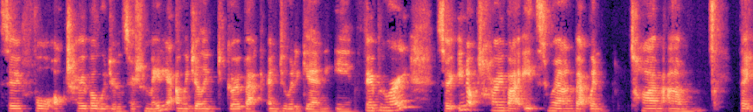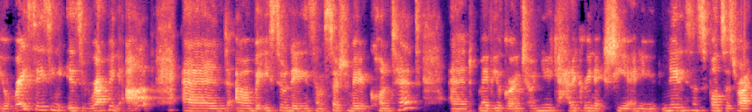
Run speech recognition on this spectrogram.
So for October, we're doing social media and we generally go back and do it again in February. So in October, it's around about when time um, that your race season is wrapping up and um, but you're still needing some social media content and maybe you're going to a new category next year and you're needing some sponsors right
